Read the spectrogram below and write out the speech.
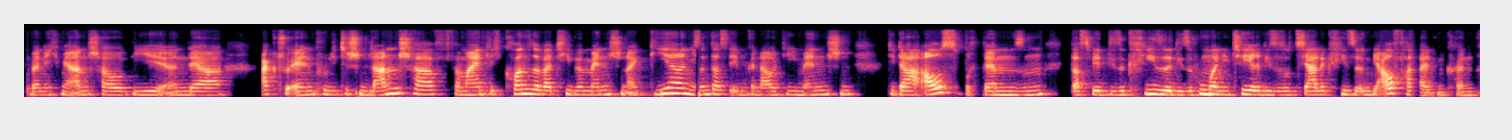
Wenn ich mir anschaue, wie in der aktuellen politischen Landschaft vermeintlich konservative Menschen agieren, sind das eben genau die Menschen, die da ausbremsen, dass wir diese Krise, diese humanitäre, diese soziale Krise irgendwie aufhalten können.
